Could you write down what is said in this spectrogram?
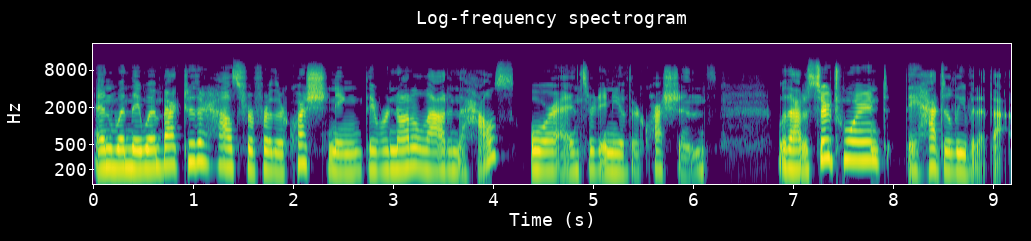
And when they went back to their house for further questioning, they were not allowed in the house or answered any of their questions. Without a search warrant, they had to leave it at that.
